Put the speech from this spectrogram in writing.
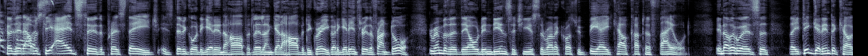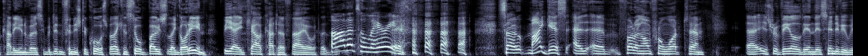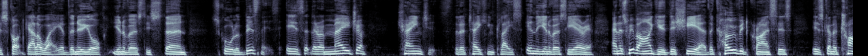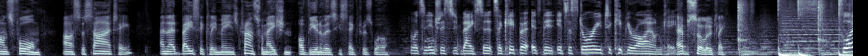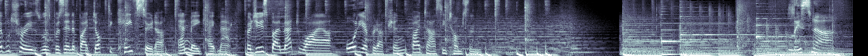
Because it obviously adds to the prestige. It's difficult to get into Harvard, let alone get a Harvard degree. You've got to get in through the front door. Remember the, the old Indians that you used to run across with BA Calcutta failed? In other words, uh, they did get into Calcutta University but didn't finish the course, but they can still boast that they got in. BA Calcutta failed. Ah, that's hilarious. so, my guess, uh, uh, following on from what um, uh, is revealed in this interview with Scott Galloway of the New York University Stern School of Business, is that there are major changes that are taking place in the university area. And as we've argued this year, the COVID crisis is going to transform our society. And that basically means transformation of the university sector as well. Well, it's an interesting base, and it's a keeper. It's the, it's a story to keep your eye on, Keith. Absolutely. Global Truths was presented by Dr. Keith Suter and me, Kate Mack. Produced by Matt Dwyer. Audio production by Darcy Thompson. Listener.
